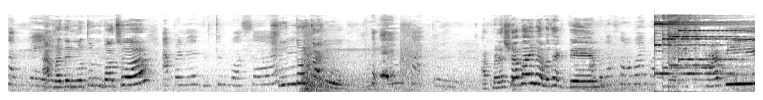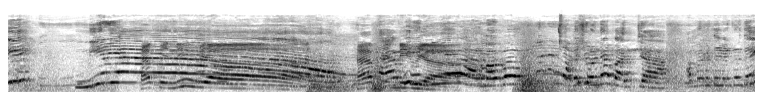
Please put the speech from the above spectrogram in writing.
থাকবে আপনাদের নতুন বছর আপনাদের নতুন বছর। সুন্দর কাটুক। আপনারা সবাই ভালো থাকবেন। Happy new year happy new year happy new year বাবা। সোনা বাচ্চা। আমার বেটা বের করে দেই।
